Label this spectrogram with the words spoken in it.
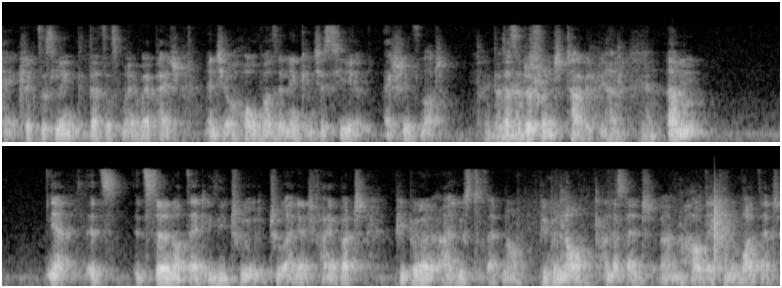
hey, click this link, that is my webpage, and you hover the link and you see, actually it's not. It doesn't a different target behind. Yeah. Um, yeah, it's it's still not that easy to, to identify, but people are used to that now. People know, understand um, how they can avoid that.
